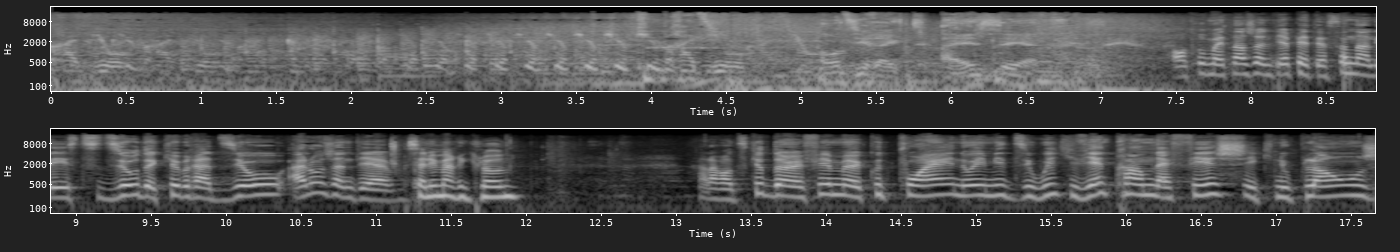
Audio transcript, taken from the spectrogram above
Radio. Cube Radio. En direct à LCN. On trouve maintenant Geneviève Peterson dans les studios de Cube Radio. Allô Geneviève? Salut Marie-Claude. Alors, on discute d'un film Coup de poing, Noémie Dioui, qui vient de prendre l'affiche et qui nous plonge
